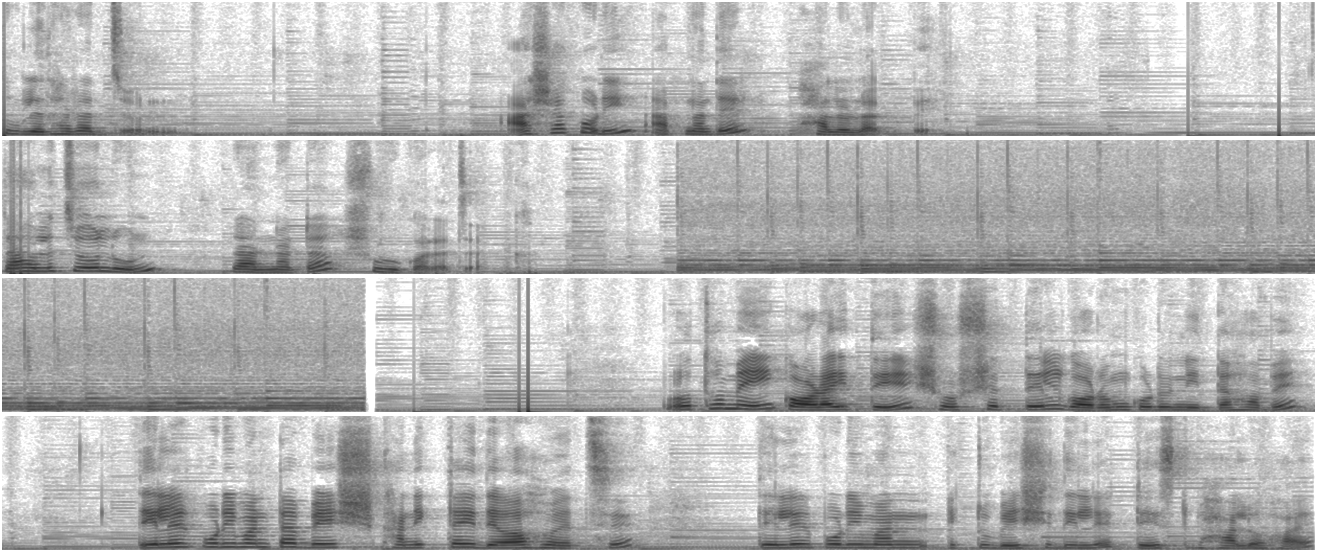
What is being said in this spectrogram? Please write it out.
তুলে ধরার জন্য। আশা করি আপনাদের ভালো লাগবে। তাহলে চলুন রান্নাটা শুরু করা যাক। প্রথমেই কড়াইতে সর্ষের তেল গরম করে নিতে হবে। তেলের পরিমাণটা বেশ খানিকটাই দেওয়া হয়েছে। তেলের পরিমাণ একটু বেশি দিলে টেস্ট ভালো হয়।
